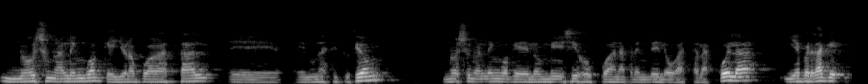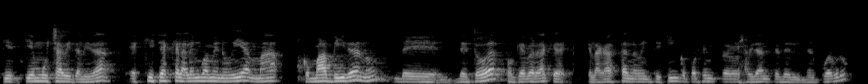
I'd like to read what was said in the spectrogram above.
no es una lengua que yo la pueda gastar eh, en una institución, no es una lengua que los mis hijos puedan aprender y luego gastar en la escuela, y es verdad que tiene mucha vitalidad. Es quizás que la lengua menuía más, con más vida ¿no? de, de todas, porque es verdad que, que la gasta el 95% de los habitantes del, del pueblo,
